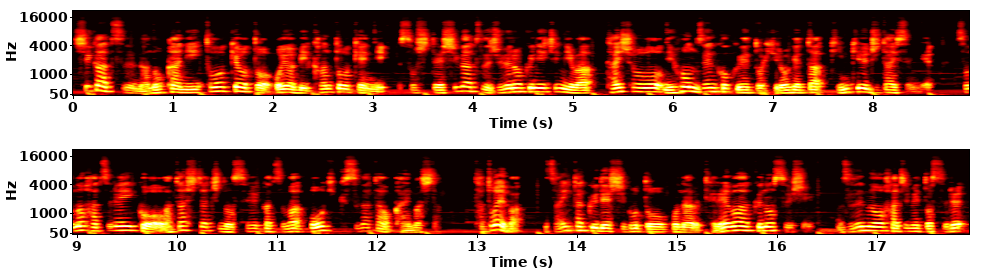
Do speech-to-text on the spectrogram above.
4月7日に東京都及び関東圏に、そして4月16日には対象を日本全国へと広げた緊急事態宣言。その発令以降、私たちの生活は大きく姿を変えました。例えば、在宅で仕事を行うテレワークの推進、Zoom をはじめとする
